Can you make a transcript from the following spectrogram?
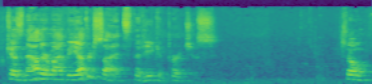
because now there might be other sites that he could purchase. So,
